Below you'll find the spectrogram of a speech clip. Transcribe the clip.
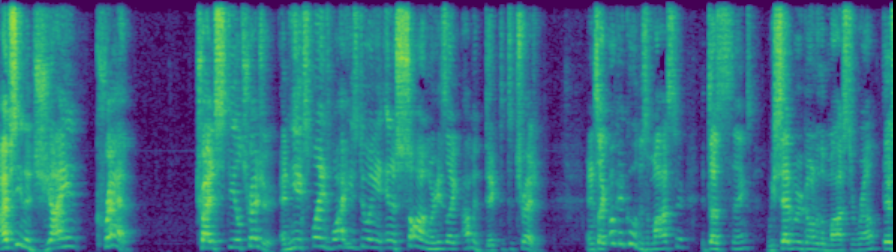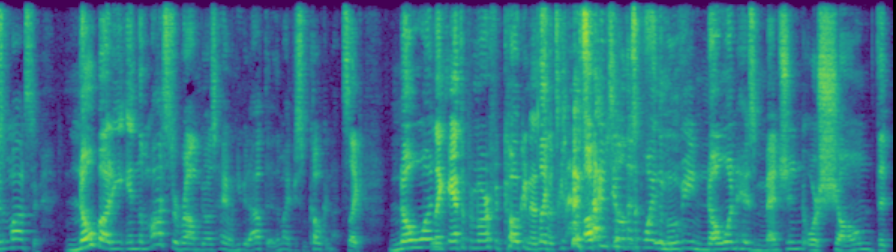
I've seen a giant crab try to steal treasure, and he explains why he's doing it in a song where he's like, I'm addicted to treasure. And it's like, okay, cool, there's a monster, it does its things. We said we were going to the monster realm, there's a monster. Nobody in the monster realm goes, hey, when you get out there, there might be some coconuts. Like, no one Like anthropomorphic coconuts. like up until this point in the movie, no one has mentioned or shown that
